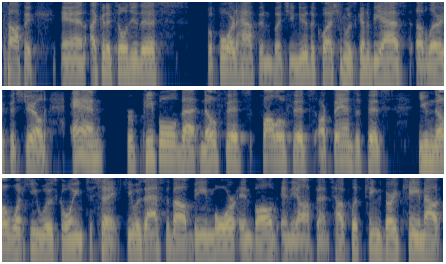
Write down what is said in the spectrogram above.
topic, and I could have told you this before it happened, but you knew the question was going to be asked of Larry Fitzgerald. And for people that know Fitz, follow Fitz, are fans of Fitz, you know what he was going to say. He was asked about being more involved in the offense, how Cliff Kingsbury came out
